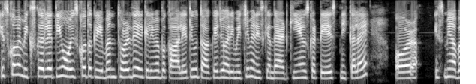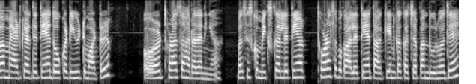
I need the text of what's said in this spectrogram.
इसको मैं मिक्स कर लेती हूँ और इसको तकरीबन थोड़ी देर के लिए मैं पका लेती हूँ ताकि जो हरी मिर्ची मैंने इसके अंदर ऐड की हैं, उसका टेस्ट निकल आए। और इसमें अब हम ऐड कर देते हैं दो कटी हुई टमाटर और थोड़ा सा हरा धनिया। बस इसको मिक्स कर लेते हैं और थोड़ा सा पका लेते हैं ताकि इनका कच्चापन दूर हो जाए।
